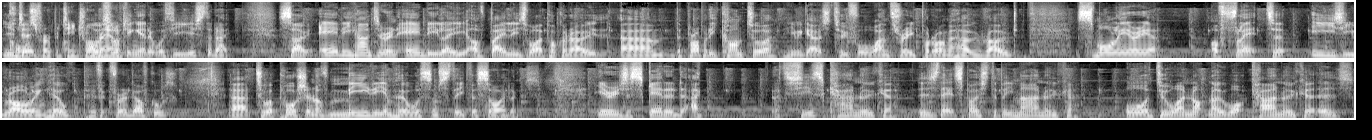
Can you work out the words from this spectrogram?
You course did. for a potential I was round. looking at it with you yesterday. So Andy Hunter and Andy Lee of Bayley's Waipukurau, um, the property contour. Here we go. It's two four one three Porangahau Road. Small area of flat to easy rolling hill, perfect for a golf course, uh, to a portion of medium hill with some steeper sidelings. Areas are scattered. It says Kanuka. Is that supposed to be Manuka? Or do I not know what Kanuka is?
